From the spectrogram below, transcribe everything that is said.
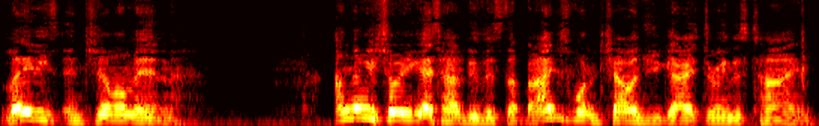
Ladies and gentlemen, I'm going to be showing you guys how to do this stuff, but I just want to challenge you guys during this time.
